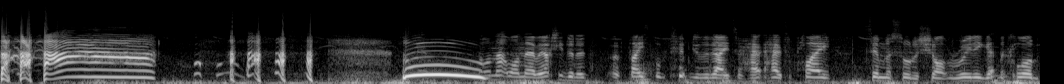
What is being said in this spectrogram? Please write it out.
On that one there, we actually did a, a Facebook tip the other day to how, how to play similar sort of shot. Really get the club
